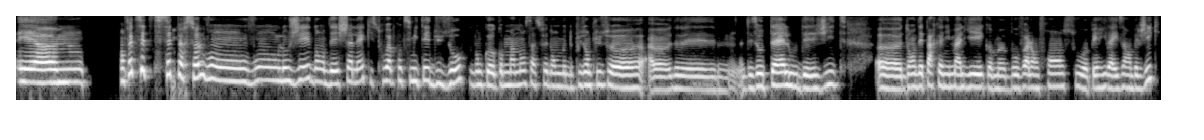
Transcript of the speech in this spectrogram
Et en fait, cette, personnes vont, vont, loger dans des chalets qui se trouvent à proximité du zoo. Donc, euh, comme maintenant, ça se fait de plus en plus euh, euh, des, hôtels ou des gîtes dans des parcs animaliers comme Beauval en France ou Périlaïsa en Belgique.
